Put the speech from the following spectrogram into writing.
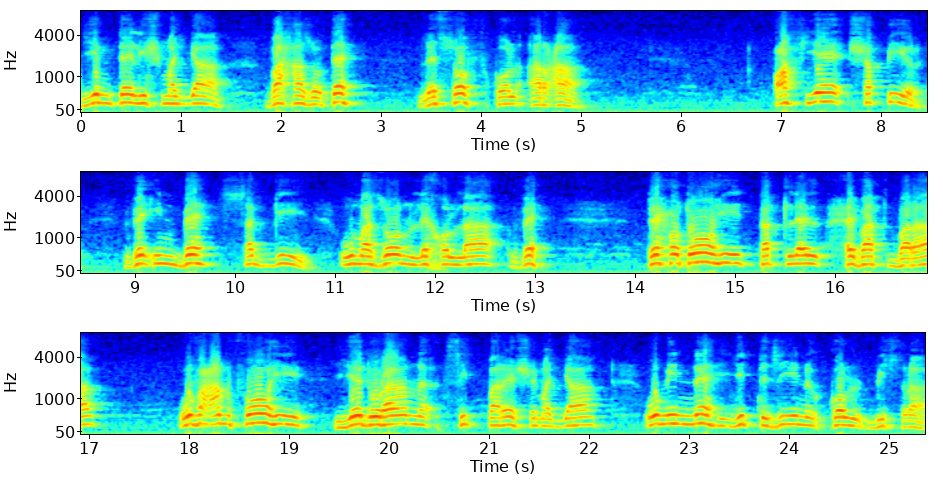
ימתה לשמיה וחזותה לסוף כל ארעה. עפיה שפיר וענבה שגיא ומזון לחולה ו תחותו היא תתלל חבת ברא ובענפו היא ידורן ציפרי שמיה ומינה יתזין כל בשרה.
